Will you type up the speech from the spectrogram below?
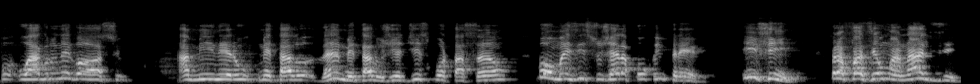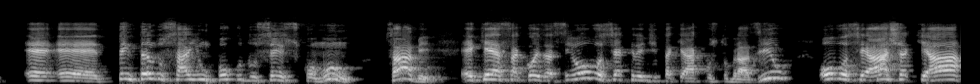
o agronegócio, a minero, metalo, né? metalurgia de exportação. Bom, mas isso gera pouco emprego. Enfim, para fazer uma análise é, é, tentando sair um pouco do senso comum, sabe? É que essa coisa assim, ou você acredita que há custo Brasil, ou você acha que há,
